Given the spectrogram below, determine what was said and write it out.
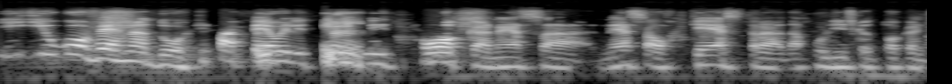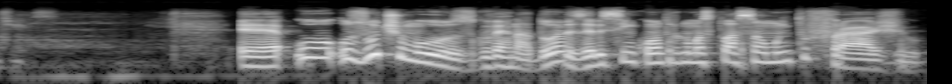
E, e o governador, que papel ele, ele toca nessa, nessa orquestra da política do Tocantins? É, o, os últimos governadores eles se encontram numa situação muito frágil,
